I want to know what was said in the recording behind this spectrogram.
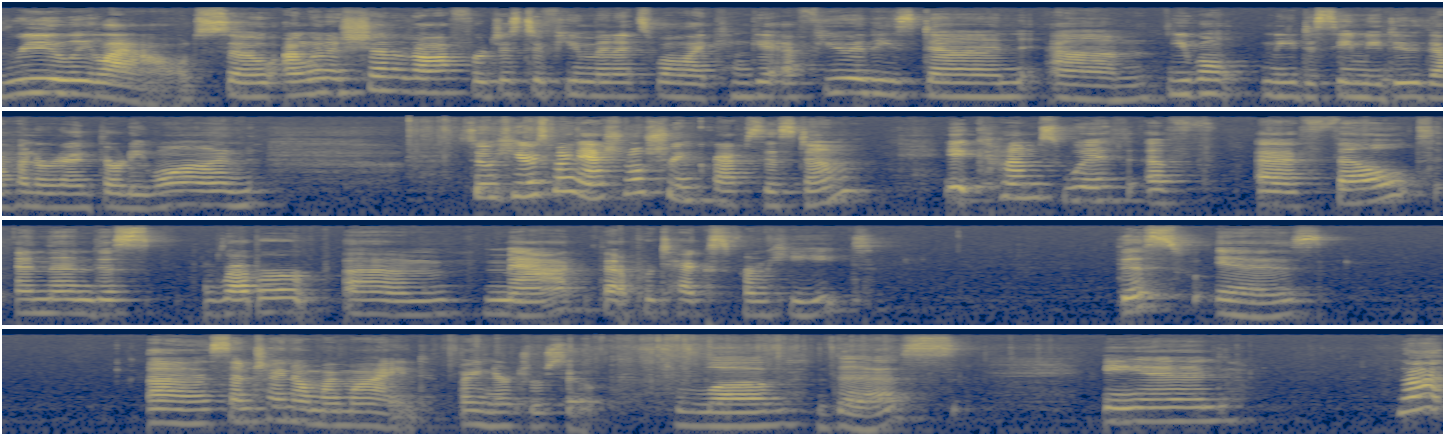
really loud. So I'm going to shut it off for just a few minutes while I can get a few of these done. Um, you won't need to see me do the 131. So here's my National Shrink Wrap system. It comes with a, a felt and then this rubber um, mat that protects from heat. This is uh, Sunshine on My Mind by Nurture Soap. Love this. And not,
